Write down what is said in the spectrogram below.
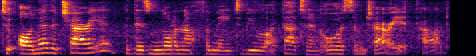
to honor the chariot, but there's not enough for me to be like that's an awesome chariot card.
